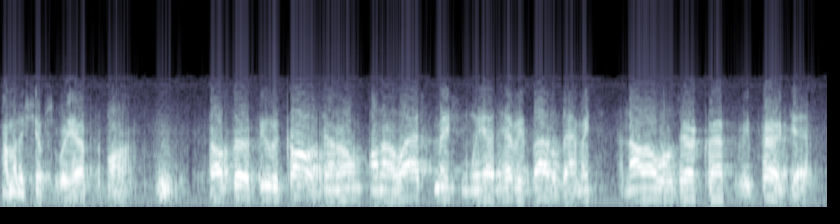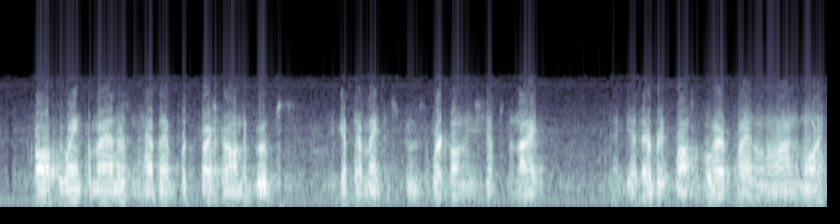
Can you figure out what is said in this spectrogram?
How many ships will we have tomorrow? Well, sir, if you recall, General, on our last mission we had heavy battle damage, and now all those aircraft are repaired yet. Call up the wing commanders and have them put pressure on the groups to get their maintenance crews to work on these ships tonight and get every possible airplane on the line in the morning.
